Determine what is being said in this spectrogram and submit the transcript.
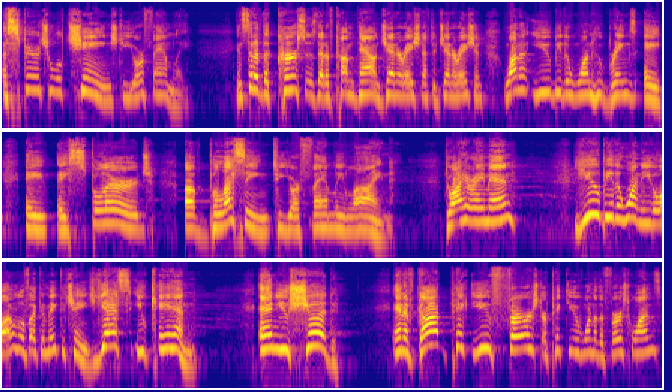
a spiritual change to your family? Instead of the curses that have come down generation after generation, why don't you be the one who brings a, a, a splurge of blessing to your family line? Do I hear amen? You be the one. You go, I don't know if I can make the change. Yes, you can. And you should. And if God picked you first or picked you one of the first ones,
